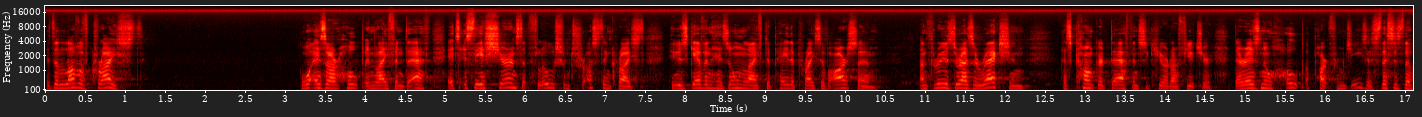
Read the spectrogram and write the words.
is the love of Christ. What is our hope in life and death? It's, it's the assurance that flows from trust in Christ, who has given his own life to pay the price of our sin. And through his resurrection, has conquered death and secured our future. There is no hope apart from Jesus. This is the,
